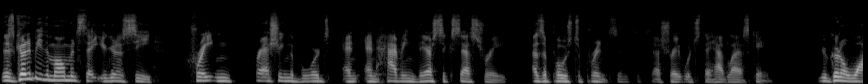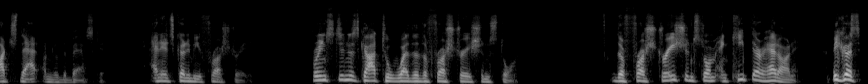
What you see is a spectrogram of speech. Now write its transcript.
There's going to be the moments that you're going to see Creighton crashing the boards and, and having their success rate as opposed to Princeton's success rate, which they had last game. You're going to watch that under the basket, and it's going to be frustrating. Princeton has got to weather the frustration storm, the frustration storm, and keep their head on it. Because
